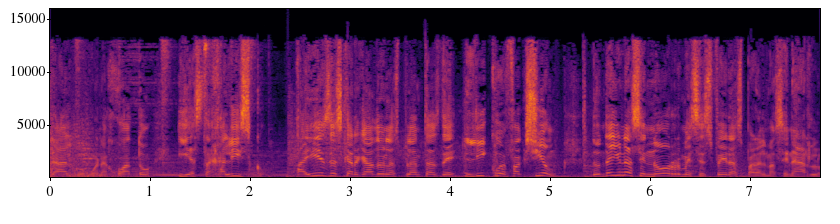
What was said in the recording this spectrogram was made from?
Hidalgo, Guanajuato y hasta Jalisco. Ahí es descargado en las plantas de licuefacción, donde hay unas enormes esferas para almacenarlo.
